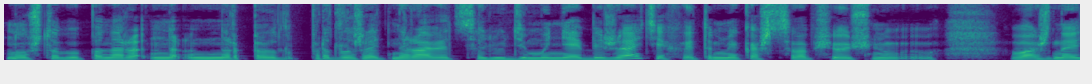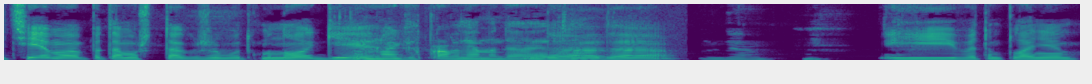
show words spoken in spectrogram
Ну, чтобы продолжать нравиться людям и не обижать их. Это, мне кажется, вообще очень важная тема, потому что так живут многие. У многих проблемы, да. Да, это. да. да. И в этом плане,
